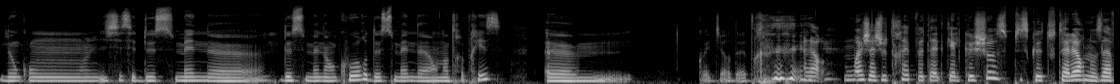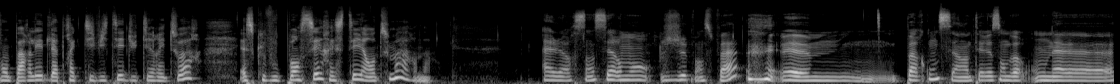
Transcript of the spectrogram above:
Donc on, ici, c'est deux semaines, euh, deux semaines en cours, deux semaines en entreprise. quoi dire d'autre? Alors, moi, j'ajouterais peut-être quelque chose, puisque tout à l'heure, nous avons parlé de l'attractivité du territoire. Est-ce que vous pensez rester en Haute-Marne alors sincèrement, je pense pas. Euh, par contre, c'est intéressant de voir. On a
